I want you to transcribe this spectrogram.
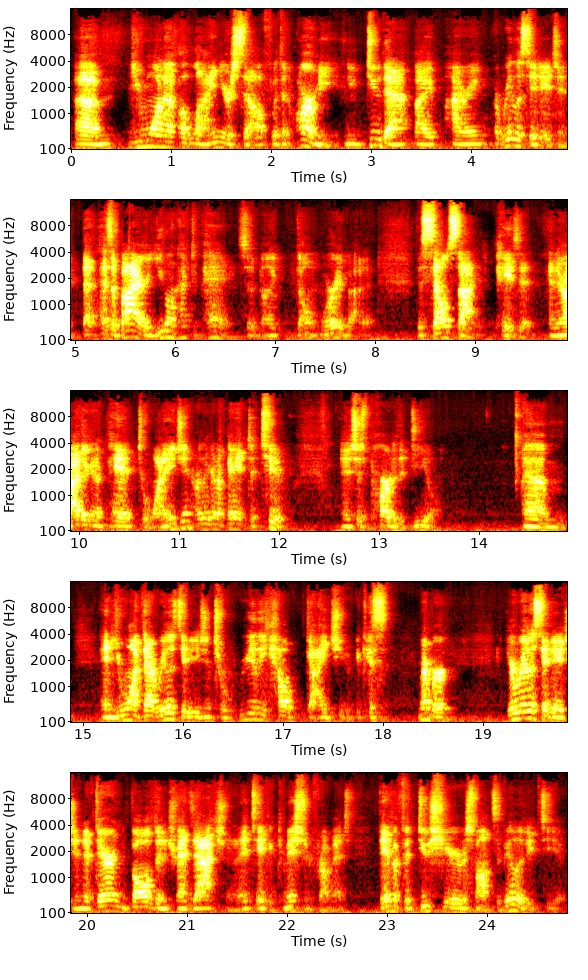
Um, you want to align yourself with an army. And you do that by hiring a real estate agent. That, as a buyer, you don't have to pay. So like, don't worry about it. The sell side pays it, and they're either going to pay it to one agent or they're going to pay it to two, and it's just part of the deal. Um, and you want that real estate agent to really help guide you because remember, your real estate agent, if they're involved in a transaction and they take a commission from it, they have a fiduciary responsibility to you.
